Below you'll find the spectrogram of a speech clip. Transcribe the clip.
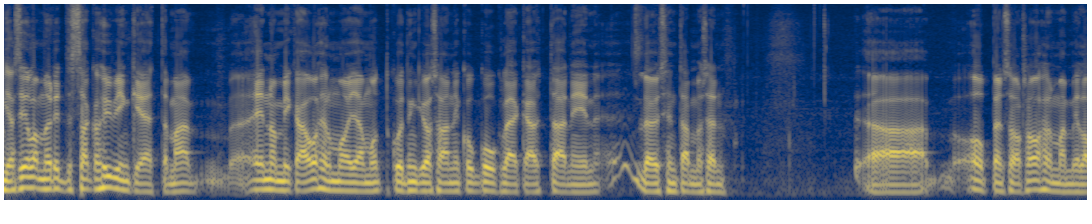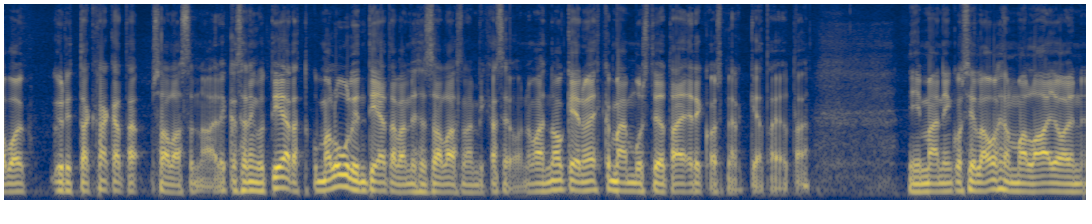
ja silloin mä yritin aika hyvinkin, että mä en ole mikään ohjelmoija, mutta kuitenkin osaan niin Googlea käyttää, niin löysin tämmöisen uh, open source-ohjelman, millä voi yrittää kräkätä salasanaa. Eli sä niin tiedät, kun mä luulin tietäväni se salasana, mikä se on. Mä, no okei, no ehkä mä en muista jotain erikoismerkkiä tai jotain. Niin mä niin sillä ohjelmalla ajoin,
